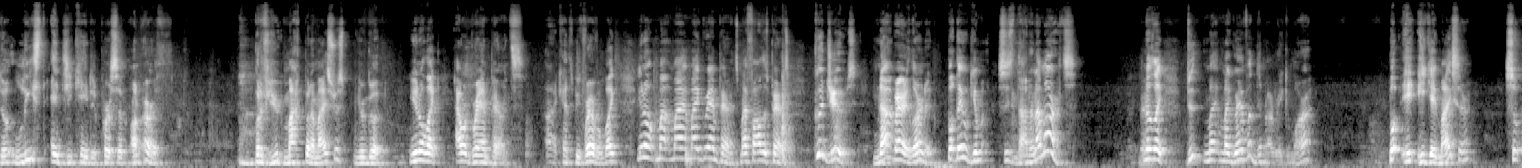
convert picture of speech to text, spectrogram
the least educated person on earth. But if you're machban a you're good. You know, like our grandparents. I can't speak for everyone. Like, you know, my, my, my grandparents, my father's parents, good Jews, not very learned, but they would give him, so he's not an Amarts. And I was like, my, my grandfather did not read Gemara, but he, he gave Meiser, so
